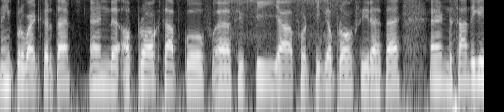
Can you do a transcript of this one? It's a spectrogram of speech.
नहीं प्रोवाइड करता है। एंड अप्रॉक्स आपको फिफ्टी या फोर्टी का अप्रॉक्स ही रहता है। एंड साथ ही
